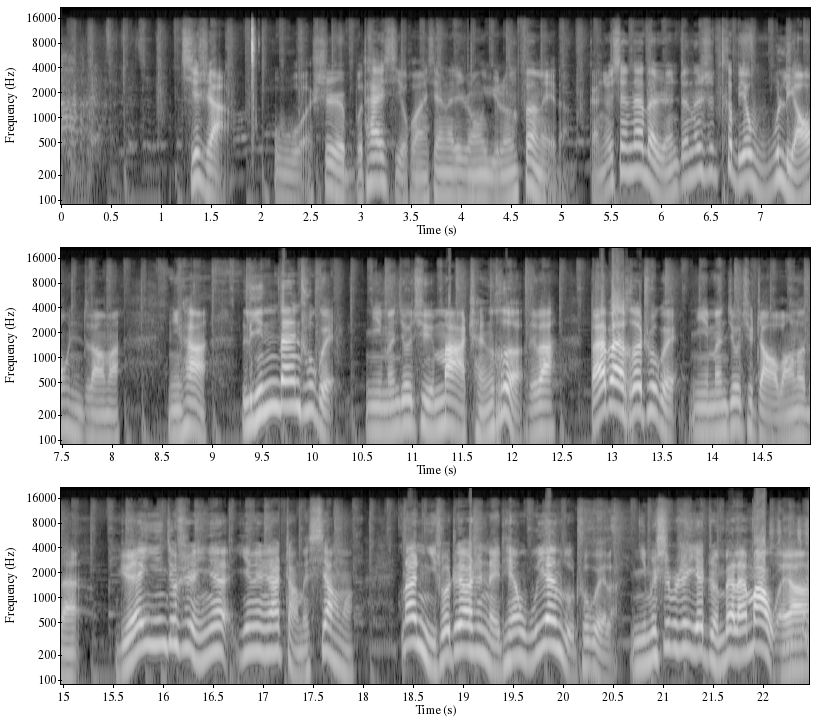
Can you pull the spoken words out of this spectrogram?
其实啊，我是不太喜欢现在这种舆论氛围的，感觉现在的人真的是特别无聊，你知道吗？你看林丹出轨，你们就去骂陈赫，对吧？白百合出轨，你们就去找王珞丹。原因就是人家因为人家长得像吗？那你说这要是哪天吴彦祖出轨了，你们是不是也准备来骂我呀？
